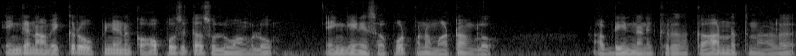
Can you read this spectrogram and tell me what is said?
எங்கே நான் வைக்கிற ஒப்பீனியனுக்கு ஆப்போசிட்டாக சொல்லுவாங்களோ? எங்கே என்னை சப்போர்ட் பண்ண மாட்டாங்களோ? அப்படின்னு நினைக்கிற காரணத்தினால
